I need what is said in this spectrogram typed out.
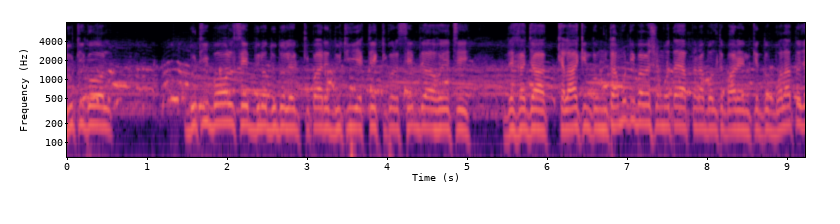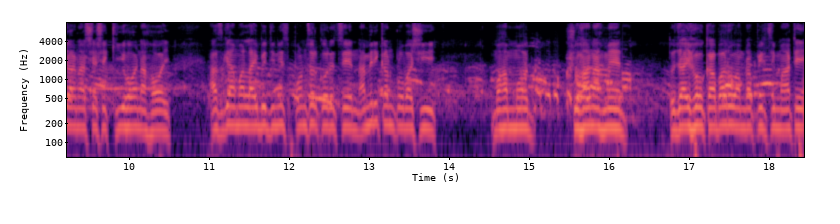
দুটি গোল দুটি বল সেভ দিল দু দলের কিপারে দুটি একটি একটি করে সেভ দেওয়া হয়েছে। দেখা যাক খেলা কিন্তু মোটামুটিভাবে সমতায় আপনারা বলতে পারেন কিন্তু বলা তো যায় না শেষে কি হয় না হয়। আজকে আমার লাইভে যিনি স্পন্সর করেছেন আমেরিকান প্রবাসী মোহাম্মদ সোহান আহমেদ। তো যাই হোক আবারও আমরা ফিরছি মাঠে।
